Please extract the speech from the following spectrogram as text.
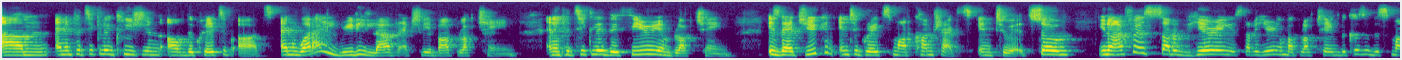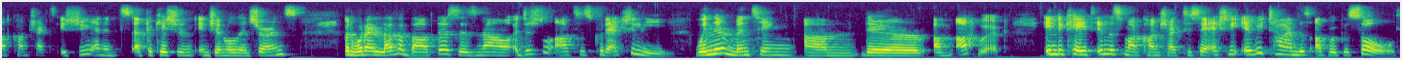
um, and in particular inclusion of the creative arts. And what I really love actually about blockchain, and in particular the Ethereum blockchain, is that you can integrate smart contracts into it. So you know, I first started hearing started hearing about blockchain because of the smart contracts issue and its application in general insurance. But what I love about this is now a digital artist could actually, when they're minting um, their um, artwork, indicate in the smart contract to say, actually, every time this artwork is sold,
